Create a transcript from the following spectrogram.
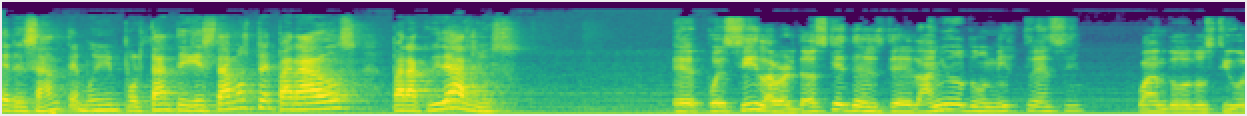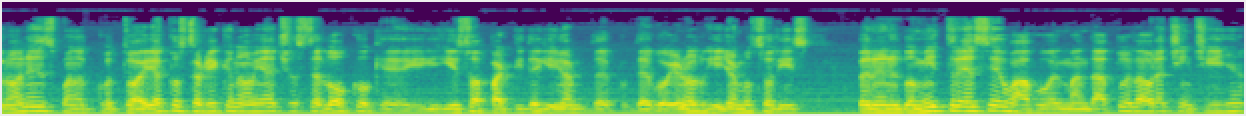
Interesante, muy importante. ¿Y estamos preparados para cuidarlos? Eh, pues sí, la verdad es que desde el año 2013, cuando los tiburones, cuando todavía Costa Rica no había hecho este loco que hizo a partir de del gobierno de Guillermo Solís, pero en el 2013, bajo el mandato de Laura Chinchilla,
